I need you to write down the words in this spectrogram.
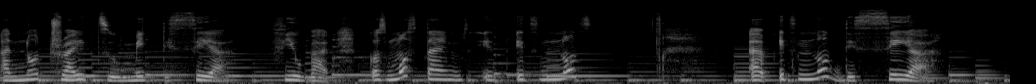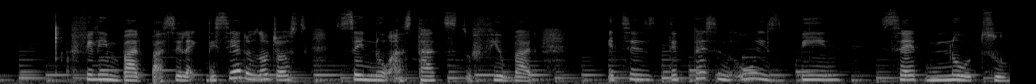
and not try to make the sayer feel bad. Because most times it, it's not uh, it's not the sayer feeling bad per se. Like the sayer does not just say no and starts to feel bad. It is the person who is being said no to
